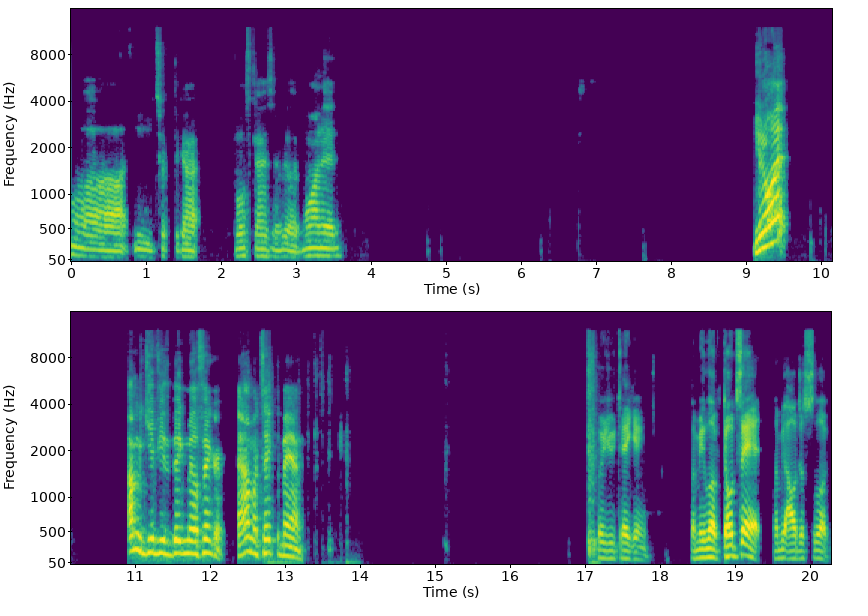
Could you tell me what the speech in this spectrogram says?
Uh you took the guy both guys I really wanted. You know what? I'm gonna give you the big middle finger, and I'm gonna take the man. Who are you taking? Let me look. Don't say it. Let me. I'll just look.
